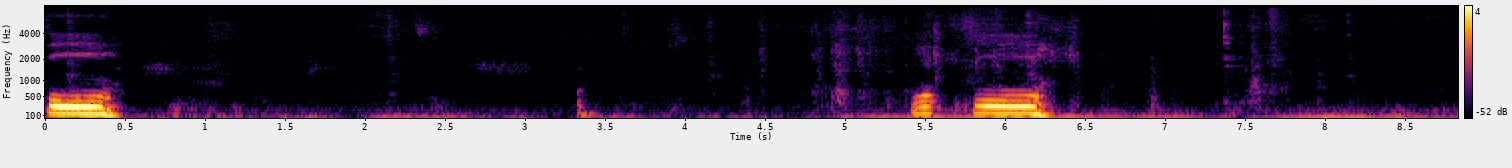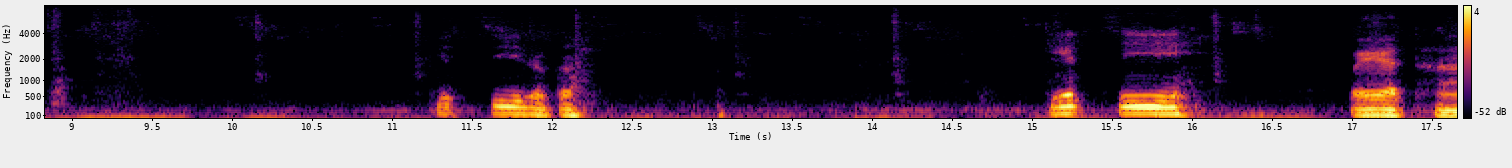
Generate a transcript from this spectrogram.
สี่เจ็ดสี่เจ็ดสี่แล้วก็เจ็ดสี่แปดห้า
